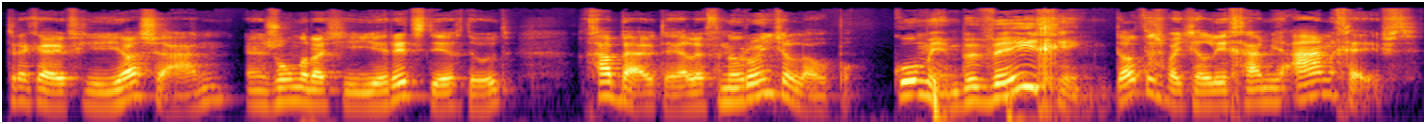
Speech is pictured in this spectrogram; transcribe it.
trek even je jas aan en zonder dat je je rits dicht doet, ga buiten heel even een rondje lopen. Kom in beweging. Dat is wat je lichaam je aangeeft.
